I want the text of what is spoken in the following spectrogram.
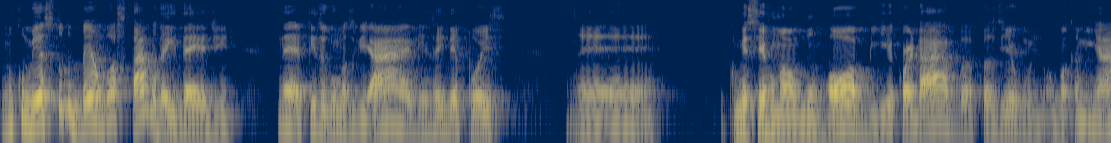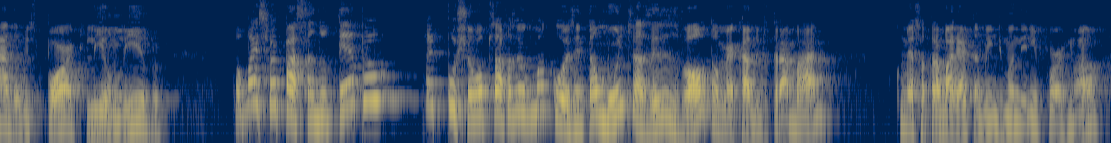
no começo tudo bem, eu gostava da ideia de. Né, fiz algumas viagens, aí depois é, comecei a arrumar algum hobby, acordava, fazia algum, alguma caminhada, um esporte, lia um livro. Mas foi passando o tempo, eu Puxa, eu vou precisar fazer alguma coisa. Então, muitos às vezes voltam ao mercado de trabalho, começam a trabalhar também de maneira informal,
